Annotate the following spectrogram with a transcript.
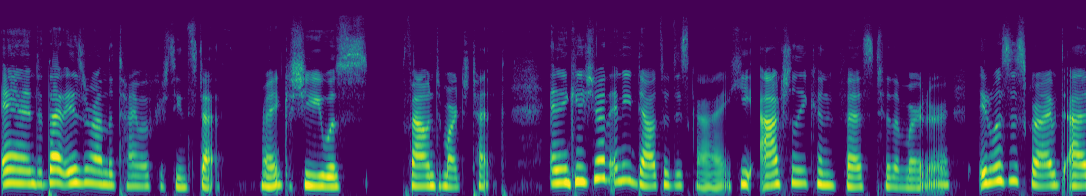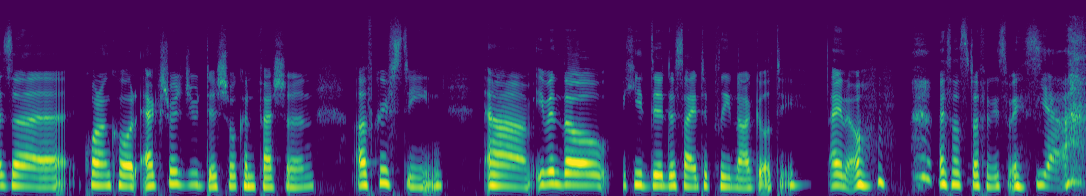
And that is around the time of Christine's death, right? Because she was found March 10th. And in case you had any doubts of this guy, he actually confessed to the murder. It was described as a quote unquote extrajudicial confession of Christine, um, even though he did decide to plead not guilty. I know. I saw Stephanie's face. Yeah.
